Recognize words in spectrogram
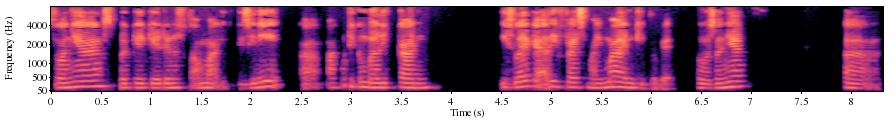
soalnya sebagai guidance utama. Gitu. Di sini uh, aku dikembalikan istilahnya kayak refresh my mind gitu kayak bahwasanya uh,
